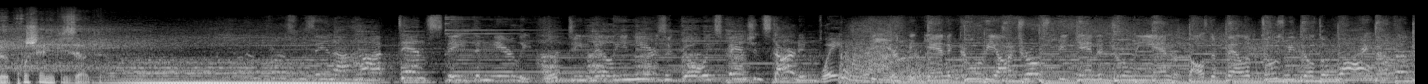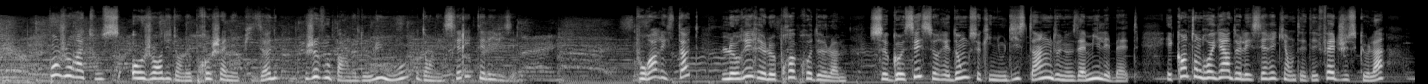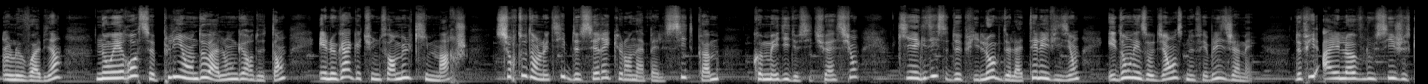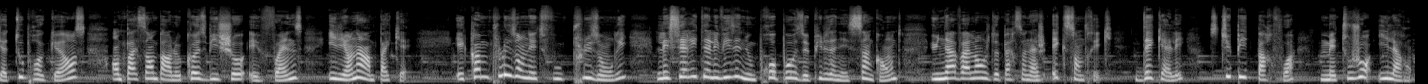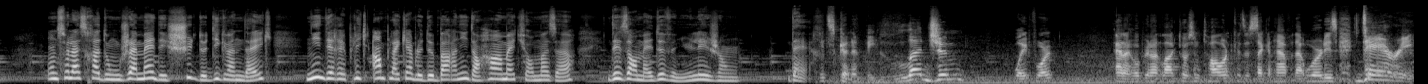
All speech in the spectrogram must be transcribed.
Le prochain épisode. in a hot, dense state that nearly 14 billion years ago expansion started. Wait, the earth began to cool, the autotrophs began to drool, Neanderthals developed tools, we built a wall. Bonjour à tous, aujourd'hui dans le prochain épisode, je vous parle de l'humour dans les séries télévisées. Pour Aristote, le rire est le propre de l'homme. Se gosser serait donc ce qui nous distingue de nos amis les bêtes. Et quand on regarde les séries qui ont été faites jusque-là, on le voit bien, nos héros se plient en deux à longueur de temps, et le gag est une formule qui marche, surtout dans le type de série que l'on appelle sitcom, comédie de situation, qui existe depuis l'aube de la télévision et dont les audiences ne faiblissent jamais. Depuis I Love Lucy jusqu'à Two Brokers, en passant par le Cosby Show et Friends, il y en a un paquet. Et comme plus on est de fous, plus on rit, les séries télévisées nous proposent depuis les années 50 une avalanche de personnages excentriques, décalés, stupides parfois, mais toujours hilarants. On ne se lassera donc jamais des chutes de Dick Van Dyke, ni des répliques implacables de Barney dans How I Met Your Mother, désormais devenues légendaires. It's gonna be legend. Wait for it. And I hope you're not lactose intolerant because the second half of that word is dairy.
